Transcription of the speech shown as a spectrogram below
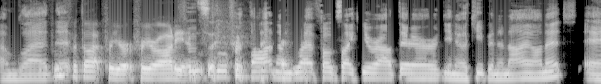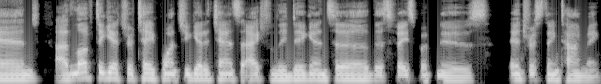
I'm glad food that for thought for your for your audience. food, food for thought, and I'm glad folks like you are out there, you know, keeping an eye on it. And I'd love to get your take once you get a chance to actually dig into this Facebook news. Interesting timing.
